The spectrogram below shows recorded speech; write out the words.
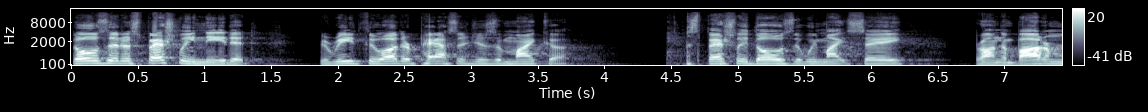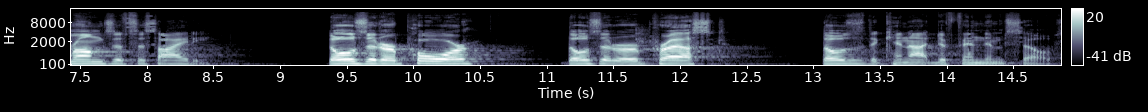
Those that especially need it, if you read through other passages of Micah, especially those that we might say are on the bottom rungs of society, those that are poor, those that are oppressed, those that cannot defend themselves.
